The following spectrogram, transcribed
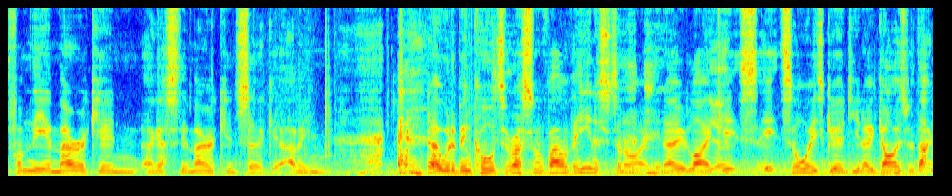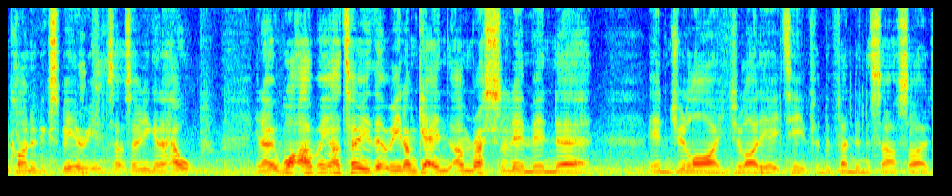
from the American, I guess the American circuit. I mean, you know, it would have been cool to wrestle Val Venis tonight. You know, like Yeah. it's it's always good. You know, guys with that kind of experience, that's only going to help. You know what? I mean, I'll tell you that. I mean, I'm getting, I'm wrestling him in. Uh, in July, July the 18th, and defending the Southside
